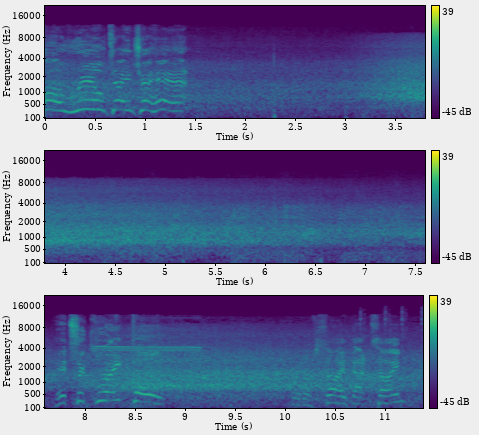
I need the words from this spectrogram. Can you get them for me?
Oh, real danger here. It's a great ball. Caught offside that time.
